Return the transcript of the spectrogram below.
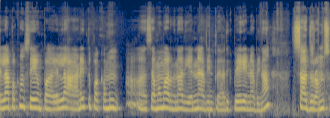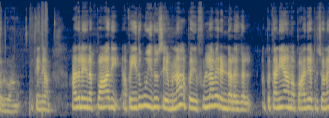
எல்லா பக்கமும் சேம் ப எல்லா அனைத்து பக்கமும் சமமாக இருந்ததுன்னா அது என்ன அப்படின்னு அதுக்கு பேர் என்ன அப்படின்னா சதுரம்னு சொல்லுவாங்க. ஓகேங்களா? அதில் இதில் பாதி அப்போ இதுவும் இதுவும் சேம்னா அப்போ இது ஃபுல்லாகவே ரெண்டு அலகுகள். அப்போ தனியாக நம்ம பாதியாக பிரிச்சோன்னா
